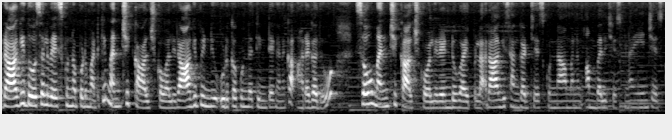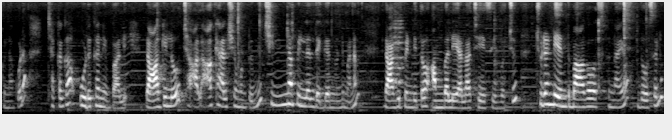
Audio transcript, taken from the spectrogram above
రాగి దోశలు వేసుకున్నప్పుడు మటుకి మంచి కాల్చుకోవాలి. రాగి పిండి ఉడకకుండా తింటే కనుక అరగదు. సో మంచి కాల్చుకోవాలి రెండు వైపులా. రాగి సంగటి చేసుకున్నా మనం అంబలి చేసుకున్నా ఏం చేసుకున్నా కూడా చక్కగా ఉడకనివ్వాలి. రాగిలో చాలా కాల్షియం ఉంటుంది. చిన్న పిల్లల దగ్గర నుండి మనం రాగి పిండితో అంబలి అలా చేసి ఇవ్వచ్చు. చూడండి ఎంత బాగా వస్తున్నాయో దోశలు.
